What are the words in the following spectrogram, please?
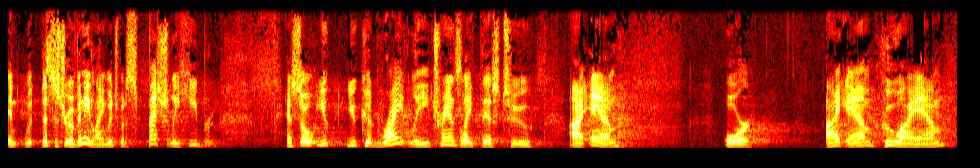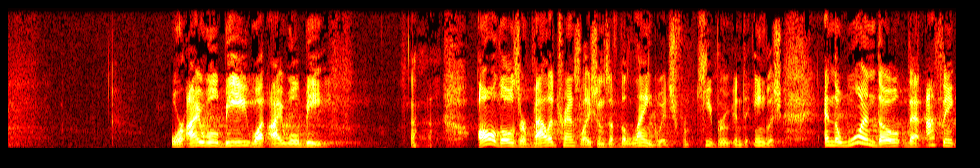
in, this is true of any language, but especially Hebrew. And so you, you could rightly translate this to I am, or I am who I am, or I will be what I will be. All those are valid translations of the language from Hebrew into English. And the one, though, that I think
